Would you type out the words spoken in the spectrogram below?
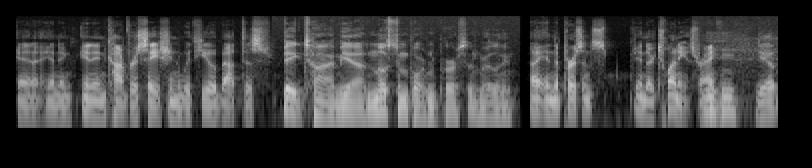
and in, in, in, in conversation with you about this Big time, yeah. Most important person, really. uh, in the person's in their twenties, right? Yep.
